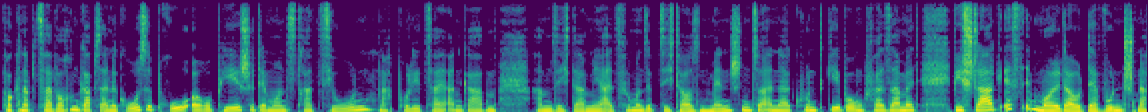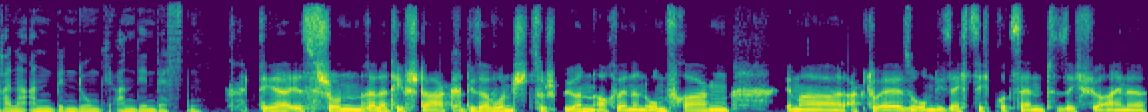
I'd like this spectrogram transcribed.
Vor knapp zwei Wochen gab es eine große pro europäische Demonstration. Nach Polizeiangaben haben sich da mehr als 75.000 Menschen zu einer Kundgebung versammelt. Wie stark ist in Moldau der Wunsch nach einer Anbindung an den Westen? Der ist schon relativ stark, dieser Wunsch zu spüren, auch wenn in Umfragen immer aktuell so um die 60 Prozent sich für eine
